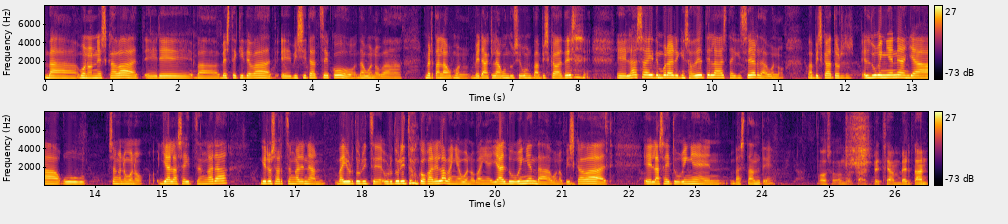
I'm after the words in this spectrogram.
ba, bueno, neska bat, ere ba, bestekide bat e, bizitatzeko, da, bueno, ba, bertan lagun, bueno, berak lagundu zigun, ba, pizka bat ez, e, lasai, denborarekin zaudetela, ez da egizer, da, bueno, ba, pizka bat heldu ginenean, ja, gu, esan gano, bueno, ja lasaitzen gara, gero sartzen garenean, bai urduritze, urdurituko garela, baina, bueno, baina ja aldu ginen, da, bueno, pizka bat, e, lasaitu ginen bastante. Oso, ondo, eta espetxean bertan,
